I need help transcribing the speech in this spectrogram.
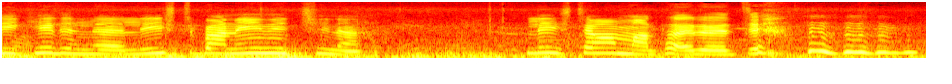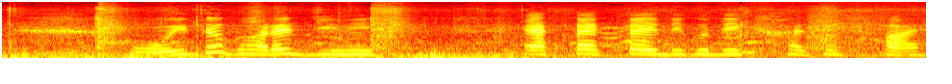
লিখে লিস্ট বানিয়ে নিচ্ছি না। লিস্ট আমার মাথায় রয়েছে। ওই তো ঘরের জিনিস। একটা একটা এদিক ওদিক হয়তো হয়।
